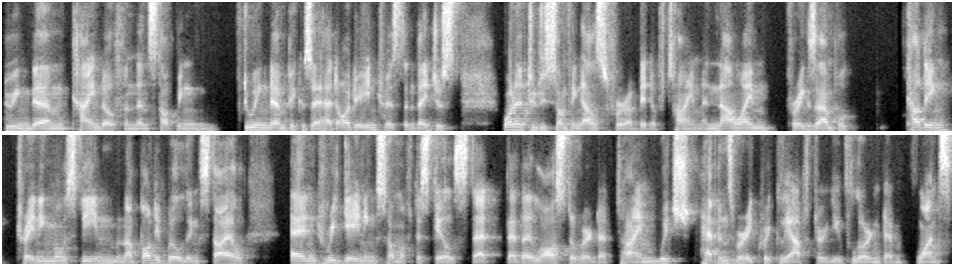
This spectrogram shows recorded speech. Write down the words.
doing them kind of and then stopping doing them because I had other interests and I just wanted to do something else for a bit of time. And now I'm, for example, cutting, training mostly in a bodybuilding style and regaining some of the skills that that I lost over that time, which happens very quickly after you've learned them once,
